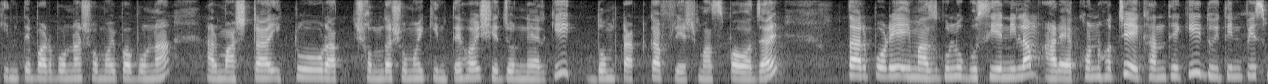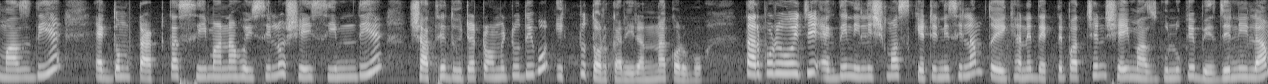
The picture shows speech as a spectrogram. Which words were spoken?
কিনতে পারব না, সময় পাবো না। আর মাছটা একটু রাত সন্ধ্যা সময় কিনতে হয়, সেজন্যে আর কি একদম টাটকা ফ্রেশ মাছ পাওয়া যায়। তারপরে এই মাছগুলো গুছিয়ে নিলাম। আর এখন হচ্ছে এখান থেকেই দুই তিন পিস মাছ দিয়ে একদম টাটকা সিম আনা হয়েছিল। সেই সিম দিয়ে সাথে দুইটা টমেটো দিব, একটু তরকারি রান্না করব। তারপরে ওই যে একদিন ইলিশ মাছ কেটে নিছিলাম। তো এইখানে দেখতে পাচ্ছেন সেই মাছগুলোকে বেজে নিলাম।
